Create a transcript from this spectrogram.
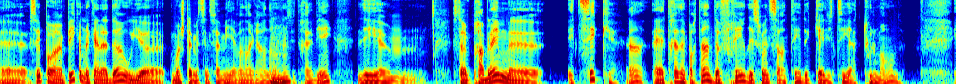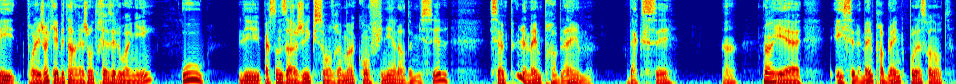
Euh, vous savez, pour un pays comme le Canada où il y a, moi j'étais médecin de famille avant dans le Grand Nord, Mhm. c'est très bien. Les, euh, c'est un problème euh, éthique, hein, euh, très important d'offrir des soins de santé de qualité à tout le monde. Et pour les gens qui habitent en région très éloignée ou les personnes âgées qui sont vraiment confinées à leur domicile, c'est un peu le même problème d'accès. Hein? Oui. Et, euh, et c'est le même problème que pour l'astronaute.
